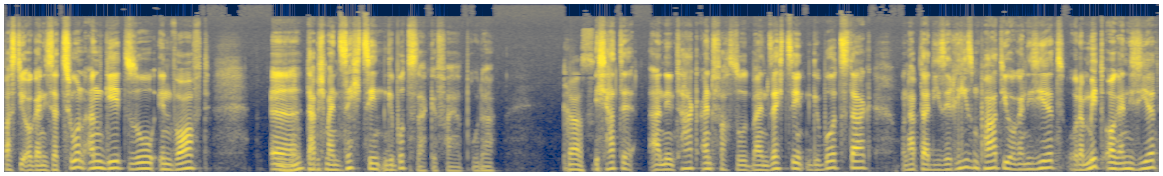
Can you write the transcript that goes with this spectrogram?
was die Organisation angeht, so involved. Äh, Mhm. Da habe ich meinen 16. Geburtstag gefeiert, Bruder. Krass. Ich hatte an dem Tag einfach so meinen 16. Geburtstag und habe da diese Riesenparty organisiert oder mitorganisiert.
